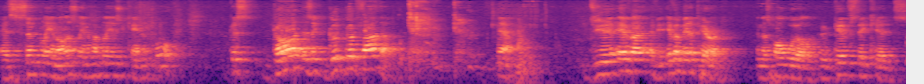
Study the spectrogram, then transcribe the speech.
as simply and honestly and humbly as you can and talk. Because God is a good, good father. Now, do you ever have you ever met a parent in this whole world who gives their kids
